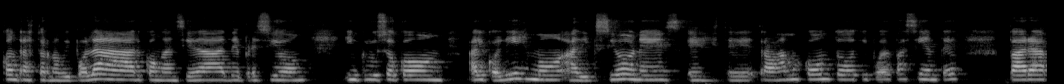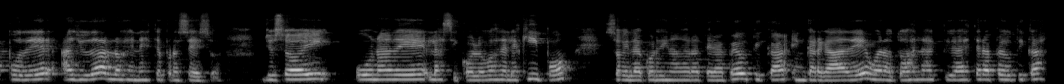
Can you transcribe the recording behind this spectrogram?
con trastorno bipolar, con ansiedad, depresión, incluso con alcoholismo, adicciones. Este, trabajamos con todo tipo de pacientes para poder ayudarlos en este proceso. Yo soy una de las psicólogos del equipo, soy la coordinadora terapéutica encargada de, bueno, todas las actividades terapéuticas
